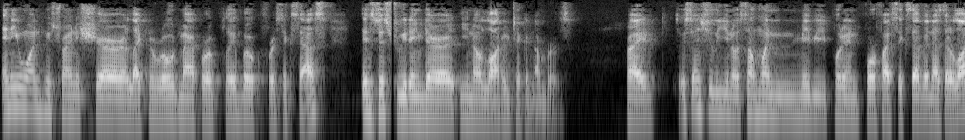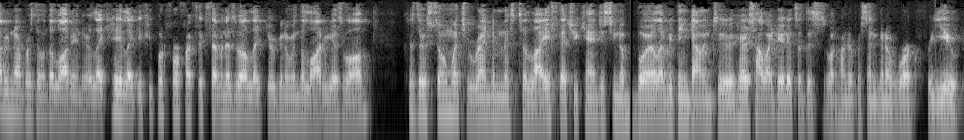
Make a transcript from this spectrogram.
anyone who's trying to share like a roadmap or a playbook for success is just reading their, you know, lottery ticket numbers, right? So essentially, you know, someone maybe put in four, five, six, seven as their lottery numbers, they win the lottery, and they're like, hey, like if you put four, five, six, seven as well, like you're gonna win the lottery as well because there's so much randomness to life that you can't just you know boil everything down to here's how I did it so this is 100% going to work for you.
